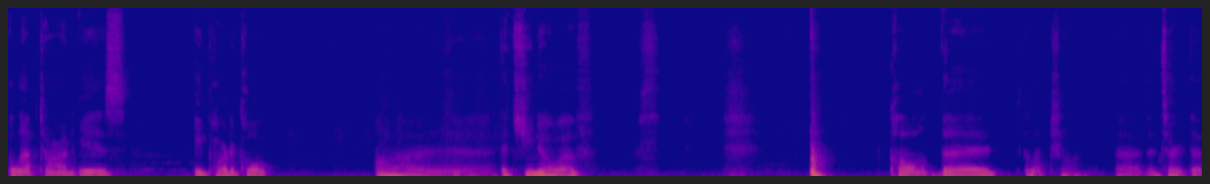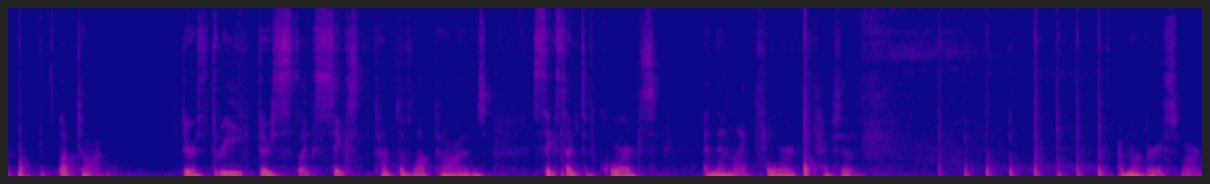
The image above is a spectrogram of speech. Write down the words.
a lepton is a particle uh, that you know of called the electron. Uh, sorry, the lepton. There are three. There's like six types of leptons, six types of quarks, and then like four types of. I'm not very smart.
